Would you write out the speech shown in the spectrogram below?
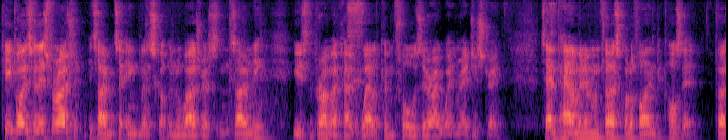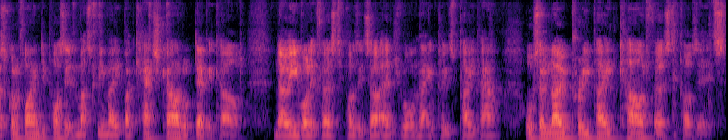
Key points for this promotion it's open to England, Scotland, and Wales residents only. Use the promo code WELCOME40 when registering. £10 minimum first qualifying deposit. First qualifying deposit must be made by cash card or debit card. No e-wallet first deposits are eligible, and that includes PayPal. Also, no prepaid card first deposits.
